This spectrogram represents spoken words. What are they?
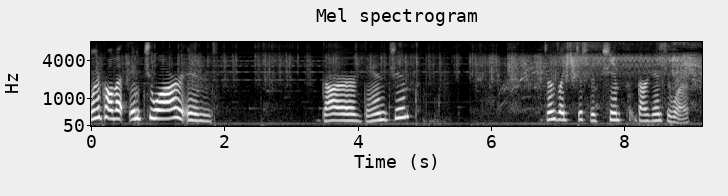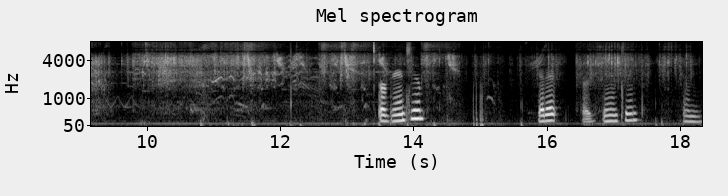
I want to call that Imchuar and Garganchimp. Sounds like just a chimp Gargantuar. Garganchimp. Get it? Garganchimp. And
